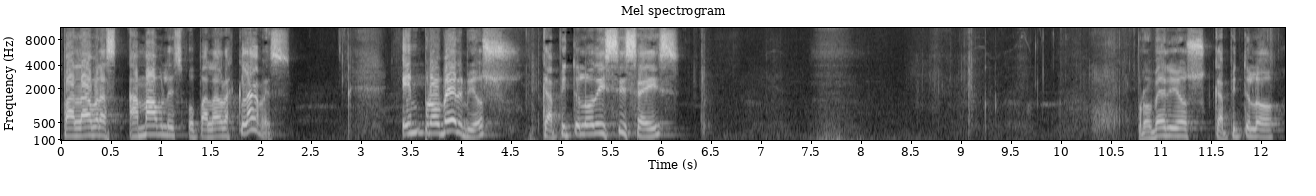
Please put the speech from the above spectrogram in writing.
palabras amables o palabras claves. En Proverbios, capítulo 16, Proverbios capítulo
